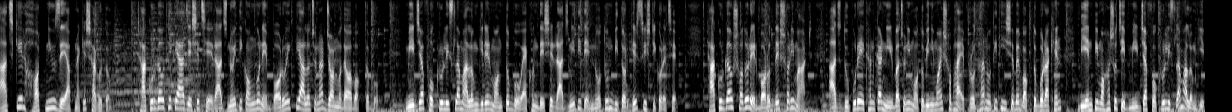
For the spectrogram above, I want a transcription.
আজকের হট নিউজে আপনাকে স্বাগতম। ঠাকুরগাঁও থেকে আজ এসেছে রাজনৈতিক অঙ্গনে বড় একটি আলোচনার জন্ম দেওয়া বক্তব্য। মির্জা ফখরুল ইসলাম আলমগীরের মন্তব্য এখন দেশের রাজনীতিতে নতুন বিতর্কের সৃষ্টি করেছে। ঠাকুরগাঁও সদরের বরদ্দেশ্বরী মাঠ। আজ দুপুরে এখানকার নির্বাচনী মতবিনিময় সভায় প্রধান অতিথি হিসেবে বক্তব্য রাখেন বিএনপি মহাসচিব মির্জা ফখরুল ইসলাম আলমগীর।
